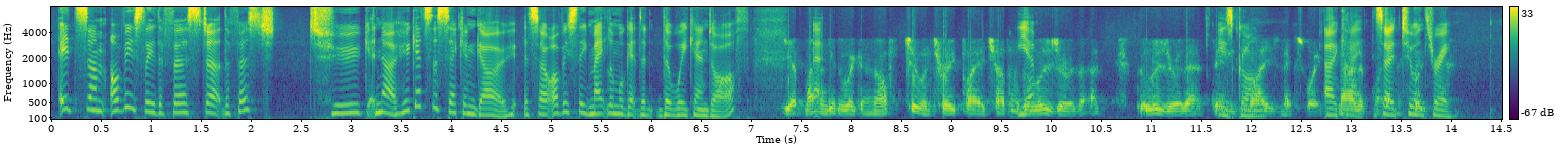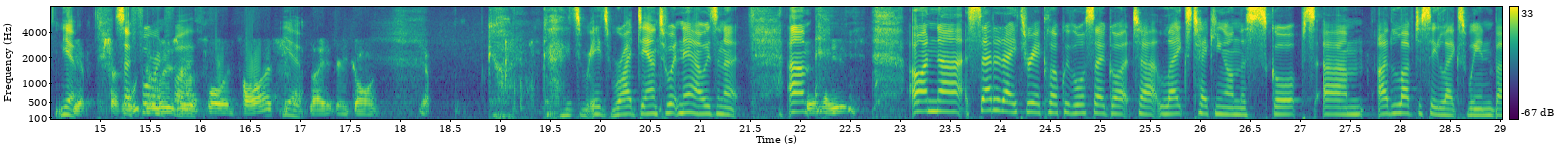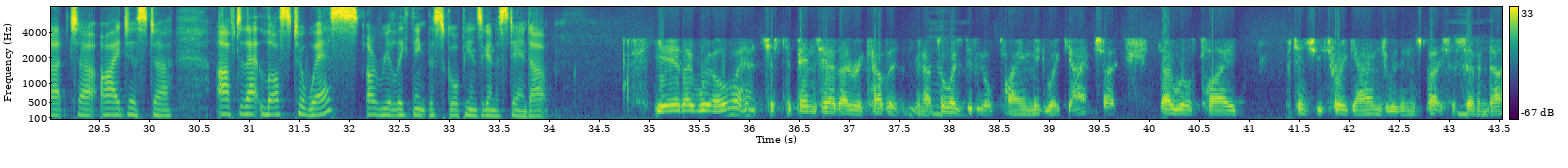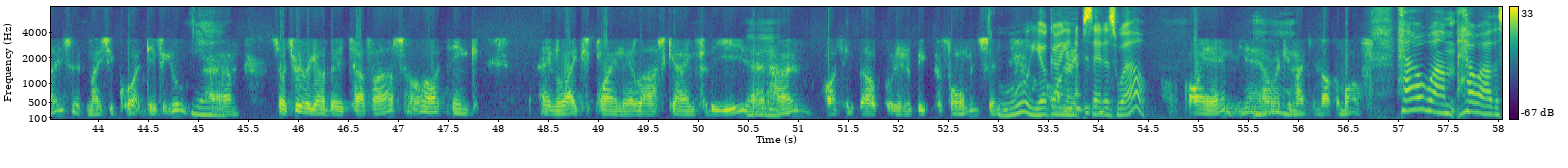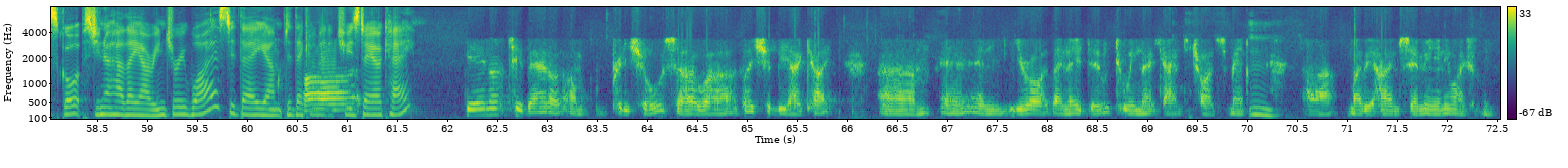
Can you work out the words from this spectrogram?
it's um obviously the first uh, the first two. No, who gets the second go? So obviously Maitland will get the, the weekend off. Yep, Maitland uh, get the weekend off. Two and three play each other. Yep. The loser of that, the loser of that, then plays next week. Okay, no, so two and three. Yep. Yep. So, the, four the and five. four and five, Yep. they, they're gone. Yep. God, God, it's, it's right down to it now, isn't it? Um, on uh, Saturday, three o'clock, we've also got uh, Lakes taking on the Scorps. Um, I'd love to see Lakes win, but uh, I just, uh, after that loss to West, I really think the Scorpions are going to stand up. Yeah, they will. It just depends how they recovered. You know, it's Mm. always difficult playing midweek games, so they will have played potentially three games within the space of seven days. It makes it quite difficult. Mm. Yeah. Um, so it's really going to be a tough ask. I think, and Lakes playing their last game for the year at home, I think they'll put in a big performance. And Mm. Ooh, you're going I upset as well. I am. Yeah, I reckon they can knock them off. How um how are the Scorps? Do you know how they are injury wise? Did they um did they come out on Uh, Tuesday okay? Yeah, not too bad. I- I'm pretty sure. So uh, they should be okay. Um, and, and you're right; they need to, to win that game to try and cement uh, maybe a home semi anyway for them.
